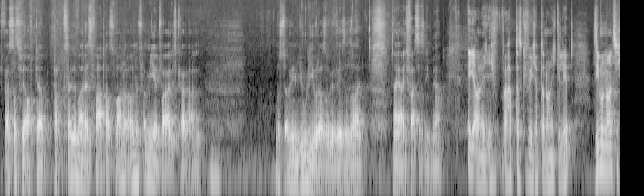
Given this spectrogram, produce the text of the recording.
Ich weiß, dass wir auf der Parzelle meines Vaters waren und irgendeine Familienfeierlichkeit an. Musste irgendwie im Juli oder so gewesen sein. Naja, ich weiß das nicht mehr. Ich auch nicht. Ich habe das Gefühl, ich habe da noch nicht gelebt. 97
